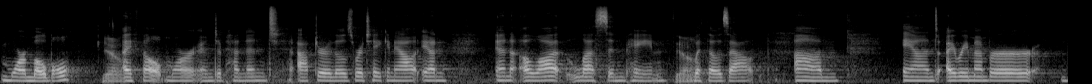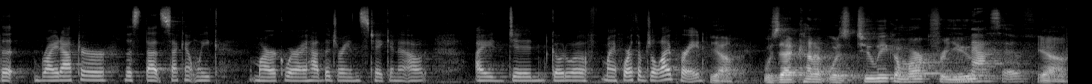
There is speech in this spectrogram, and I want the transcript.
more mobile. Yeah. I felt more independent after those were taken out, and and a lot less in pain Yeah. with those out. Um, and I remember that right after this, that second week mark where I had the drains taken out, I did go to a, my Fourth of July parade. Yeah. Was that kind of was two week a mark for you? Massive. Yeah.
